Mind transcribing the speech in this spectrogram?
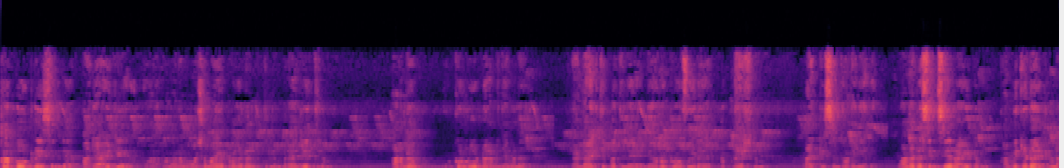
ചമ്പക്കുളം ബോട്ട് റേസിന്റെ പരാജയ വളരെ മോശമായ പ്രകടനത്തിലും പരാജയത്തിലും പഠനം ഉൾക്കൊണ്ടുകൊണ്ടാണ് ഞങ്ങൾ രണ്ടായിരത്തി പത്തിലെ നെഹ്റു ട്രോഫിയുടെ പ്രിപ്പറേഷനും പ്രാക്ടീസും തുടങ്ങിയത്. വളരെ സിൻസിയറായിട്ടും കമ്മിറ്റഡ് ആയിട്ടുള്ള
